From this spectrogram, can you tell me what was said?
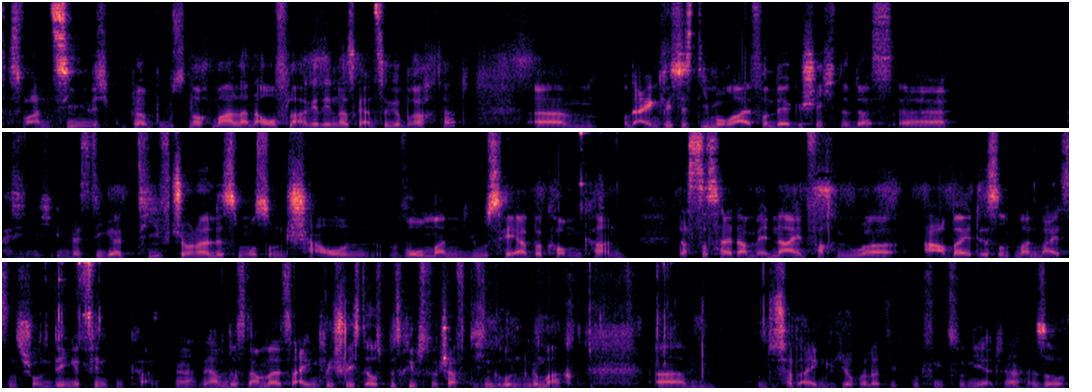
das war ein ziemlich guter Boost nochmal an Auflage, den das Ganze gebracht hat. Ähm, und eigentlich ist die Moral von der Geschichte, dass äh, weiß ich nicht, Investigativjournalismus und schauen, wo man News herbekommen kann, dass das halt am Ende einfach nur Arbeit ist und man meistens schon Dinge finden kann. Ja, wir haben das damals eigentlich schlicht aus betriebswirtschaftlichen Gründen gemacht. Ähm, und das hat eigentlich auch relativ gut funktioniert. Ja? Also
